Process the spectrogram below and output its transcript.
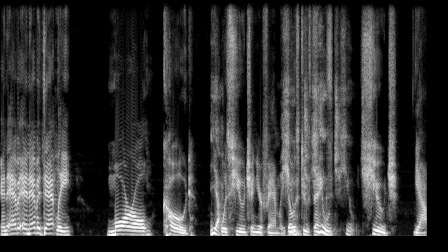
And, ev- and evidently, moral code yeah was huge in your family. Those two things. huge huge Huge. Yeah.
